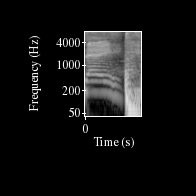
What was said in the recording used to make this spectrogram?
say.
